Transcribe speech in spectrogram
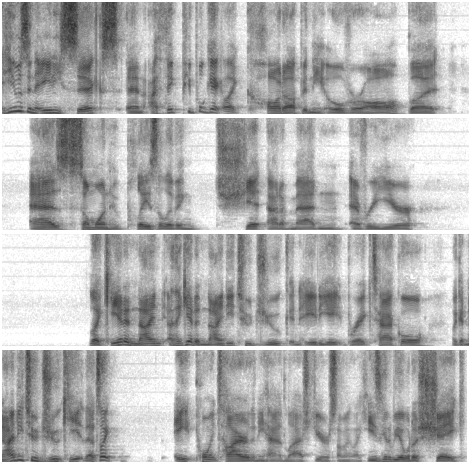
He was an 86, and I think people get like caught up in the overall. But as someone who plays the living shit out of Madden every year, like he had a nine, I think he had a 92 juke, and 88 break tackle, like a 92 juke. He, that's like eight points higher than he had last year or something. Like he's going to be able to shake,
